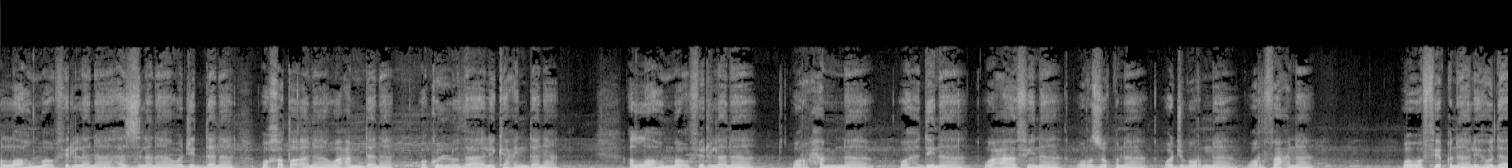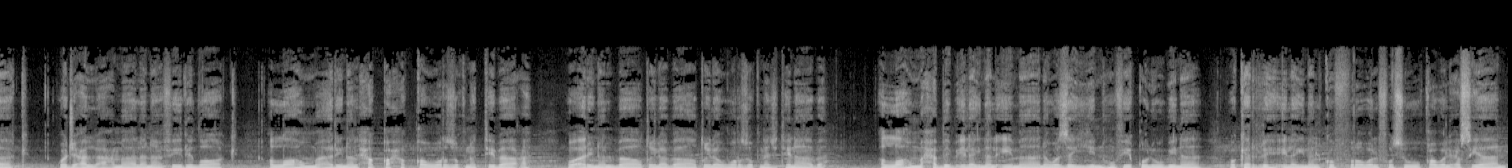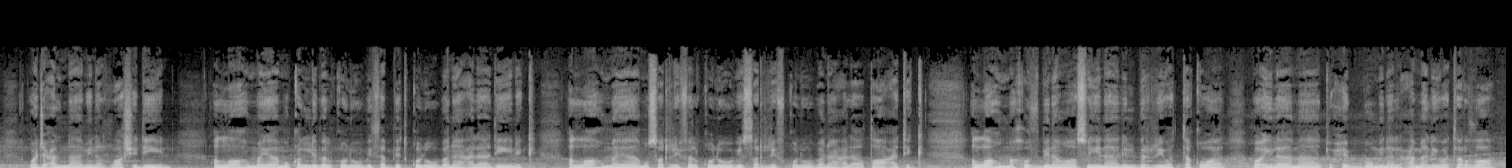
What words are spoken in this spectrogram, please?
اللهم اغفر لنا هزلنا وجدنا وخطأنا وعمدنا وكل ذلك عندنا. اللهم اغفر لنا وارحمنا واهدنا وعافنا وارزقنا واجبرنا وارفعنا ووفقنا لهداك واجعل أعمالنا في رضاك. اللهم أرنا الحق حقا وارزقنا اتباعه وأرنا الباطل باطلا وارزقنا اجتنابه. اللهم حبب إلينا الإيمان وزينه في قلوبنا وكره إلينا الكفر والفسوق والعصيان واجعلنا من الراشدين. اللهم يا مقلب القلوب ثبت قلوبنا على دينك. اللهم يا مصرف القلوب صرف قلوبنا على طاعتك. اللهم خذ بنواصينا للبر والتقوى وإلى ما تحب من العمل وترضى.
